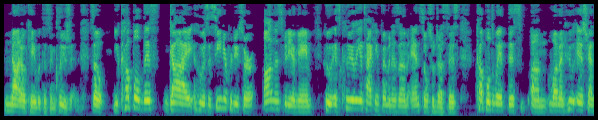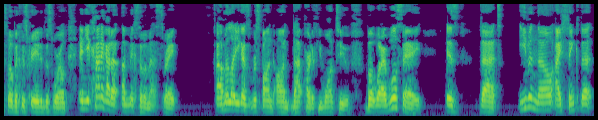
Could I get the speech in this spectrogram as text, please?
not okay with this inclusion. So you couple this guy who is a senior producer on this video game, who is clearly attacking feminism and social justice, coupled with this um, woman who is transphobic, who's created this world, and you kind of got a, a mix of a mess, right? I'm gonna let you guys respond on that part if you want to, but what I will say is that even though I think that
